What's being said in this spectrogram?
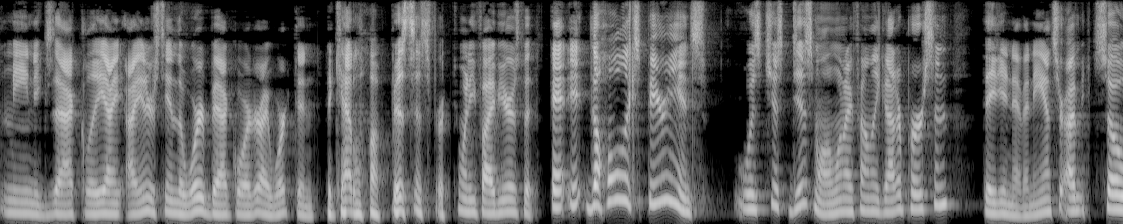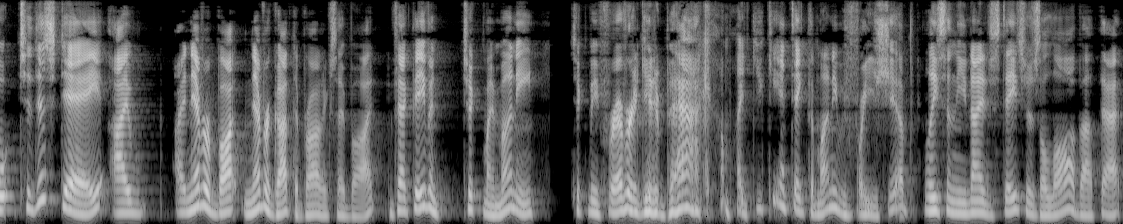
mean exactly? I, I, understand the word back order. I worked in the catalog business for 25 years, but it, the whole experience was just dismal. And when I finally got a person, they didn't have an answer. I mean, so to this day, I I never bought, never got the products I bought. In fact, they even took my money. Took me forever to get it back. I'm like, you can't take the money before you ship. At least in the United States, there's a law about that.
